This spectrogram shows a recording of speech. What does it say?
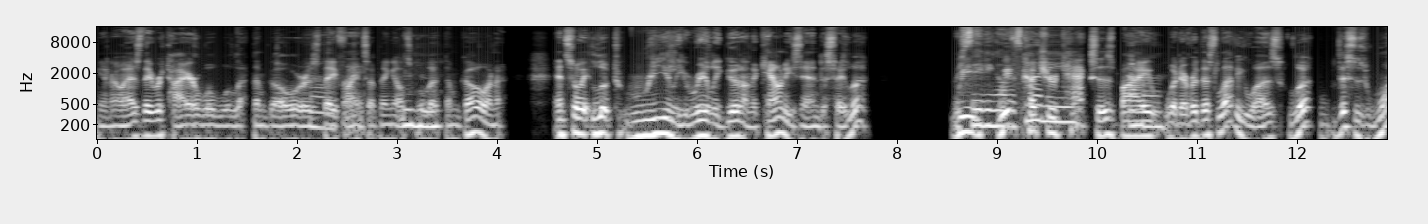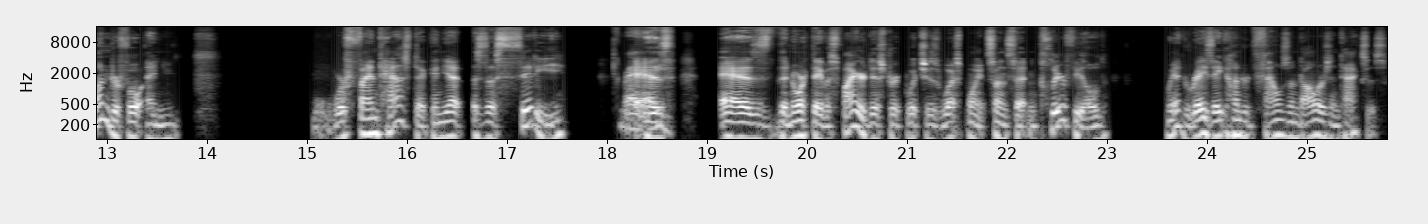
You know, as they retire, we'll we'll let them go, or as Oh, they boy. find something else, we'll Mhm. let them go. And and so it looked really, really good on the county's end to say, look, we saving all we've cut your taxes by Uh-huh. whatever this levy was. Look, this is wonderful, and we're fantastic. And yet, as a city, Right. as as the North Davis Fire District, which is West Point, Sunset, and Clearfield, we had to raise eight hundred thousand dollars in taxes,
